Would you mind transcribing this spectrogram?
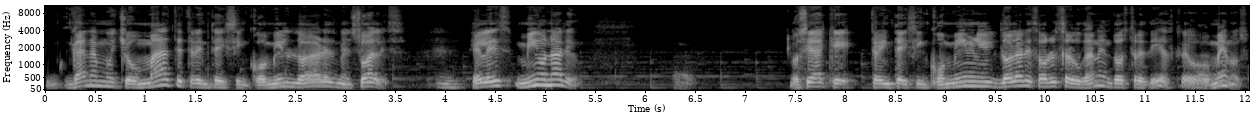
gana mucho más de 35 mil dólares mensuales. Mm. Él es millonario. O sea que 35 mil dólares ahora se los gana en dos, tres días, creo, o menos.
